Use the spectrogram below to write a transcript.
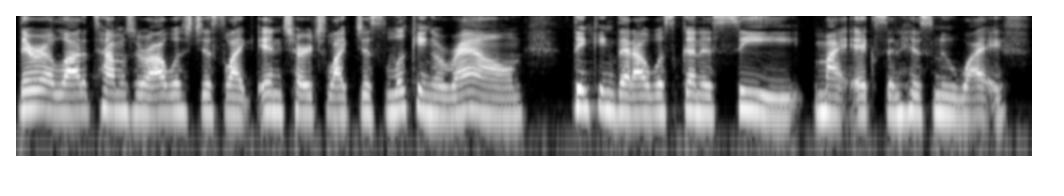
There were a lot of times where I was just like in church, like just looking around, thinking that I was going to see my ex and his new wife.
